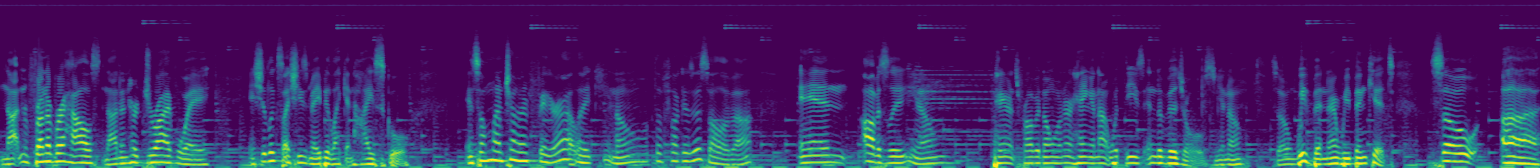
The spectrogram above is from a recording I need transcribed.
not in front of her house, not in her driveway, and she looks like she's maybe like in high school. And so I'm trying to figure out, like, you know, what the fuck is this all about? And obviously, you know, parents probably don't want her hanging out with these individuals, you know. So we've been there, we've been kids. So, uh,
